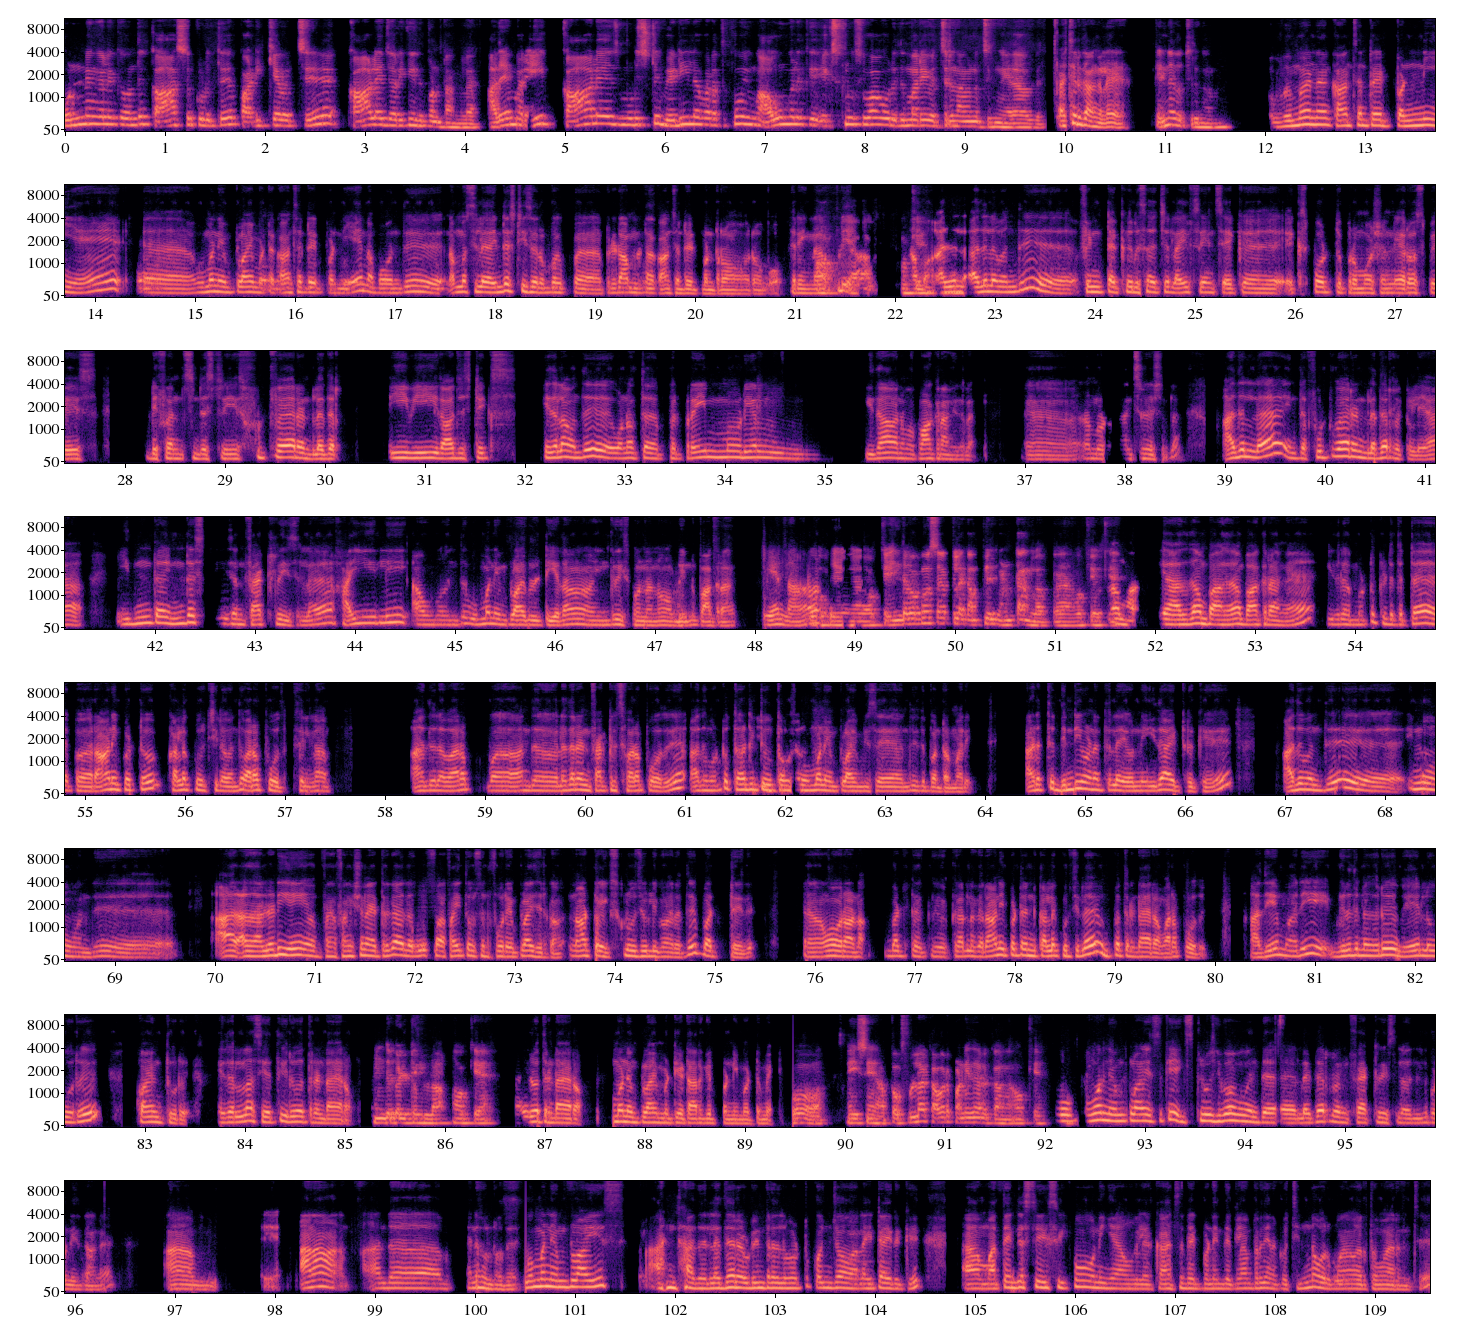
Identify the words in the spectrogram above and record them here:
பொண்ணுங்களுக்கு வந்து காசு குடுத்து படிக்க வச்சு, காலேஜ் வரைக்கும் இது பண்ணிட்டாங்கல்ல. அதே மாரி காலேஜ் முடிச்சுட்டு வெளியில வரதுக்கும் இவங்க அவங்களுக்கு எக்ஸ்க்ளூசிவா ஒரு இது மாரி வச்சிருந்தாங்கன்னு வச்சுக்கங்க ஏதாவது. வச்சிருக்காங்களே. என்ன வச்சிருக்காங்க? விமன கான்சன்ட்ரேட் பண்ணியே, அ வுமன் எம்ப்ளாய்மென்ட்ட கான்சன்ட்ரேட் பண்ணியே நம்ம வந்து நம்ம சில இண்டஸ்ட்ரீஸ ரொம்ப இப்ப பிரிடாமினன்ட்டா கான்சன்ட்ரேட் பண்றோம் ரோபோ. ஓ! சரிங்களா? அப்படியா? ஆமா. அதுல அதுல வந்து fintech, research, life science, ex export promotion, aerospace, defence industries, footwear and leather, EV, logistics இதெல்லாம் வந்து ஒன் ஆஃப் த பிர பிரைமோடியல் இதா நம்ம பார்க்குறாங்க இதுல. நம்மளோட கன்சிடரேஷன்ல. அதுல இந்த ஃபுட்வேர் அண்ட் லெதர் இருக்கு இல்லையா? இந்த இண்டஸ்ட்ரீஸ் அண்ட் ஃபேக்டரிஸ்ல ஹைலி அவங்க வந்து வுமன் எம்ப்ளாயபிலிட்டிய தான் இன்கிரீஸ் பண்ணணும் அப்படின்னு பார்க்குறாங்க. ஏன்னா ஓகே. இந்த பக்கம் சர்க்கிள கம்ப்ளீட் பண்ணிட்டாங்களா? Okay, okay. அதுதான் பா அதுதான் பார்க்குறாங்க. இதுல மட்டும் கிட்டத்தட்ட இப்ப ராணிப்பட்டு, கள்ளக்குறிச்சியில வந்து வரப்போகுது. சரிங்களா? அதுல வர அந்த லெதர் அண்ட் ஃபேக்டரிஸ் வரப்போகுது. அது மட்டும் ம். 32,000 வுமன் எம்ப்ளாயீஸ வந்து இது பண்ற மாரி. அடுத்து திண்டிவனத்துல ஒண்ணு இதாயிட்டு இருக்கு. அது வந்து இன்னும் வந்து அ அது ஆல்ரெடி ஃப ஃபங்ஷன் ஆயிட்டு இருக்கு. அதுல வந்து 5,004 எம்ப்ளாயீஸ் இருக்காங்க. நாட் டூ எக்ஸ்க்ளூசிவ்லி வருது. பட் இது அ ஓவராலா. பட் கல்ல ராணிப்பட்டு அண்ட் கள்ளக்குறிச்சியில 32,000 வரப்போகுது. அதே மாரி விருதுநகர், வேலூர், கோயம்புத்தூர் இதெல்லாம் சேர்த்து 22,000. இந்த பெல்ட் ஃபுல்லா. ஓகே. 22,000 வுமன் எம்ப்ளாய்மென்ட்ட டார்கெட் பண்ணி மட்டுமே. ஓ! அப்ப ஃபுல்லா கவர் பண்ணி தான் இருக்காங்க. ஓகே. ஸோ வுமன் எம்ப்ளாயீஸ்க்கு எக்ஸ்க்ளூசிவா இந்த லெதர் அண்ட் ஃபேக்டரிஸ்ல இது பண்ணியிருக்காங்க. ஆம். எ ஆனா அந்த என்ன சொல்றது? வுமன் எம்ப்ளாயீஸ் அண்ட் அது லெதர் அப்படின்றதுல மட்டும் கொஞ்சம் லைட்டா இருக்கு. மத்த இண்டஸ்ட்ரீஸுக்கும் நீங்க அவங்கள கான்சன்ட்ரேட் பண்ணியிருந்துக்கலான்றது எனக்கு சின்ன ஒரு மன வருத்தமா இருந்துச்சு.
